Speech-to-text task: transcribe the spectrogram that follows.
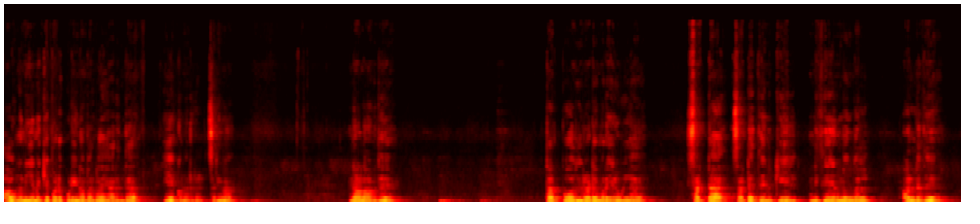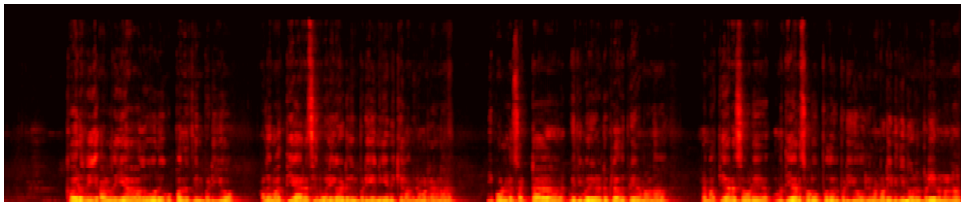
அவங்க நியமிக்கப்படக்கூடிய நபர்கள் யார் இந்த இயக்குனர்கள். சரிங்களா? நாலாவது தற்போது நடைமுறையில் உள்ள சட்ட சட்டத்தின் கீழ் நிதி நிறுவனங்கள் அல்லது கருதி அல்லது ஏதாவது ஒரு ஒப்பந்தத்தின்படியோ அல்லது மத்திய அரசின் வழிகாட்டுதின்படியோ நியமிக்கலாம். என்ன பண்ணுறாங்கன்னா இப்போ உள்ள சட்ட விதிமுறைகள் இருக்குல்ல அது எப்படி நம்மளாம் மத்திய அரசோடைய மத்திய அரசோட ஒப்புதல் படியோ இல்லை நம்மளுடைய விதிமுறைகள் படியோ நம்மளா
